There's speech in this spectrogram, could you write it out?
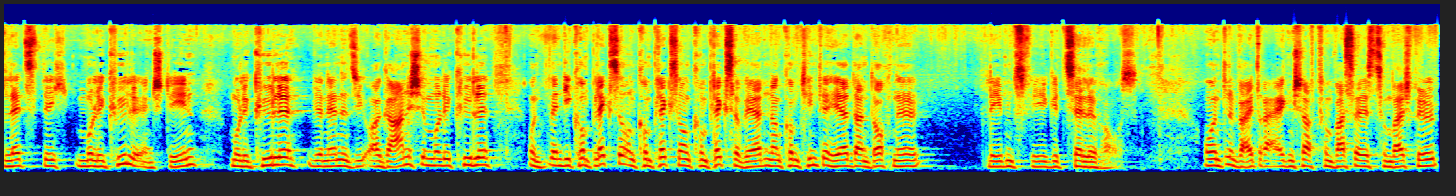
letztlich Moleküle entstehen. Moleküle, wir nennen sie organische Moleküle. Und wenn die komplexer und komplexer und komplexer werden, dann kommt hinterher dann doch eine lebensfähige Zelle raus. Und eine weitere Eigenschaft vom Wasser ist zum Beispiel,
